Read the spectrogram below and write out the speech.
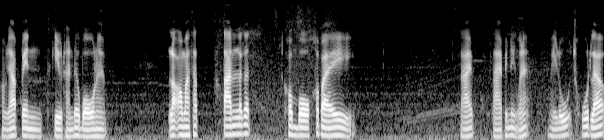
ผมจะเป็นสกิลทันเดอร์โบนะครับ เราเอามาสตันแล้วก็ คอมโบเข้าไป ตาย ตายไปหนึ่งวะนะ ไม่รู้ ชูดแล้ว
